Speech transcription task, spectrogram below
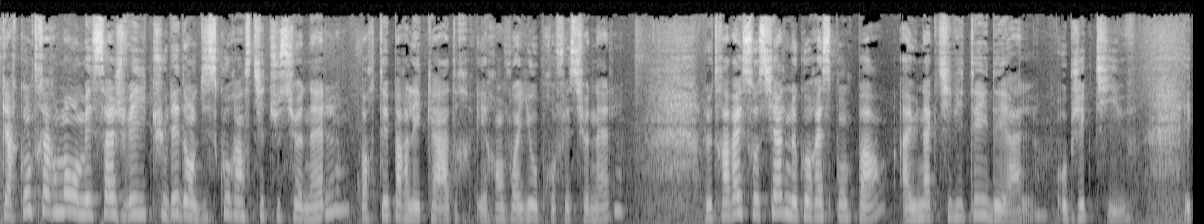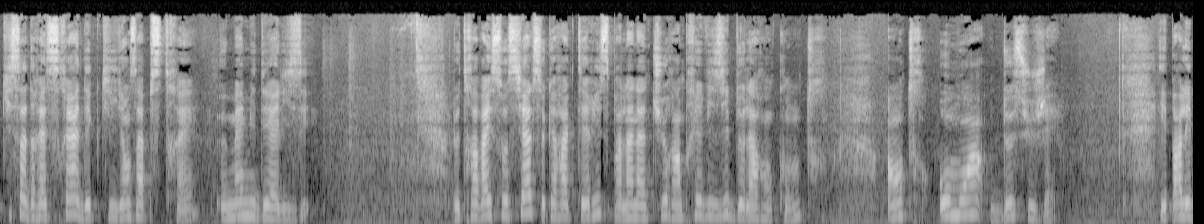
Car contrairement aux messages véhiculés dans le discours institutionnel, porté par les cadres et renvoyés aux professionnels, le travail social ne correspond pas à une activité idéale, objective, et qui s'adresserait à des clients abstraits, eux-mêmes idéalisés. Le travail social se caractérise par la nature imprévisible de la rencontre entre au moins deux sujets et par les,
